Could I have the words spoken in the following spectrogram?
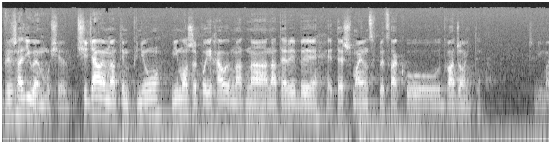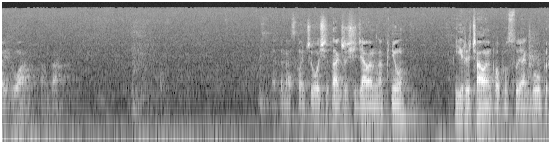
wyżaliłem Mu się, siedziałem na tym pniu, mimo że pojechałem na, na, na te ryby też mając w plecaku dwa jointy, czyli marihuanę. Natomiast skończyło się tak, że siedziałem na pniu i ryczałem po prostu jak bóbr.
